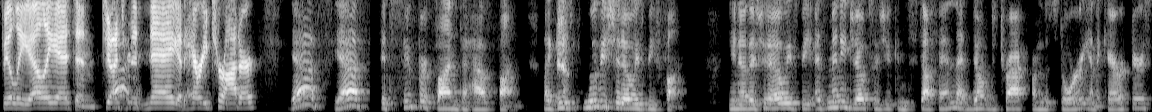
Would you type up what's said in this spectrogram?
Filly Elliott and Judgment yes. Neigh and Harry Trotter. Yes, yes. It's super fun to have fun. Like yeah. these movies should always be fun. You know, there should always be as many jokes as you can stuff in that don't detract from the story and the characters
